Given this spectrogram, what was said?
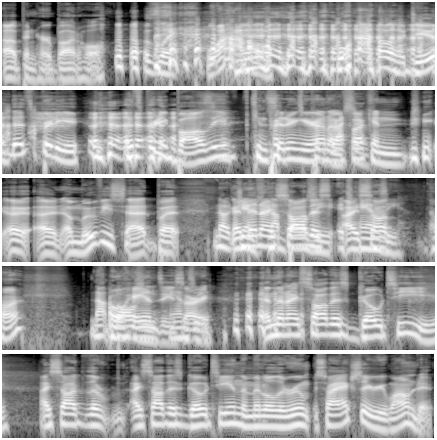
up in her butthole. I was like, wow, wow, dude, that's pretty that's pretty ballsy considering you're on a fucking a, a, a movie set. But No, and James, then I not saw ballsy, this. it's I saw, handsy. huh? Not Oh, ballsy, handsy, handsy. sorry. and then I saw this goatee. I saw the I saw this goatee in the middle of the room. So I actually rewound it,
